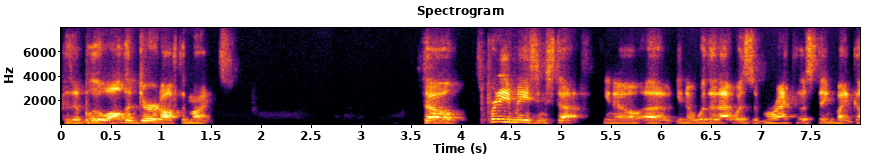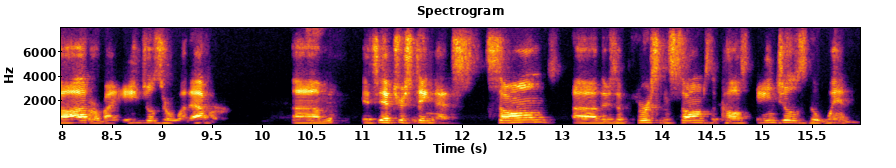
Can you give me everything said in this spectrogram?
because it blew all the dirt off the mines. So it's pretty amazing stuff, you know. Uh, you know whether that was a miraculous thing by God or by angels or whatever. Um, it's interesting that Psalms. Uh, there's a verse in Psalms that calls angels the wind.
